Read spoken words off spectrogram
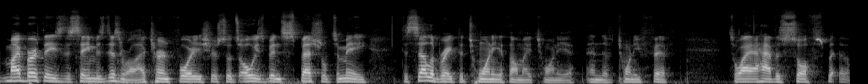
my birthday is the same as Disney World. I turned 40 this year, so it's always been special to me to celebrate the 20th on my 20th and the 25th. That's why I have a soft sp- uh,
